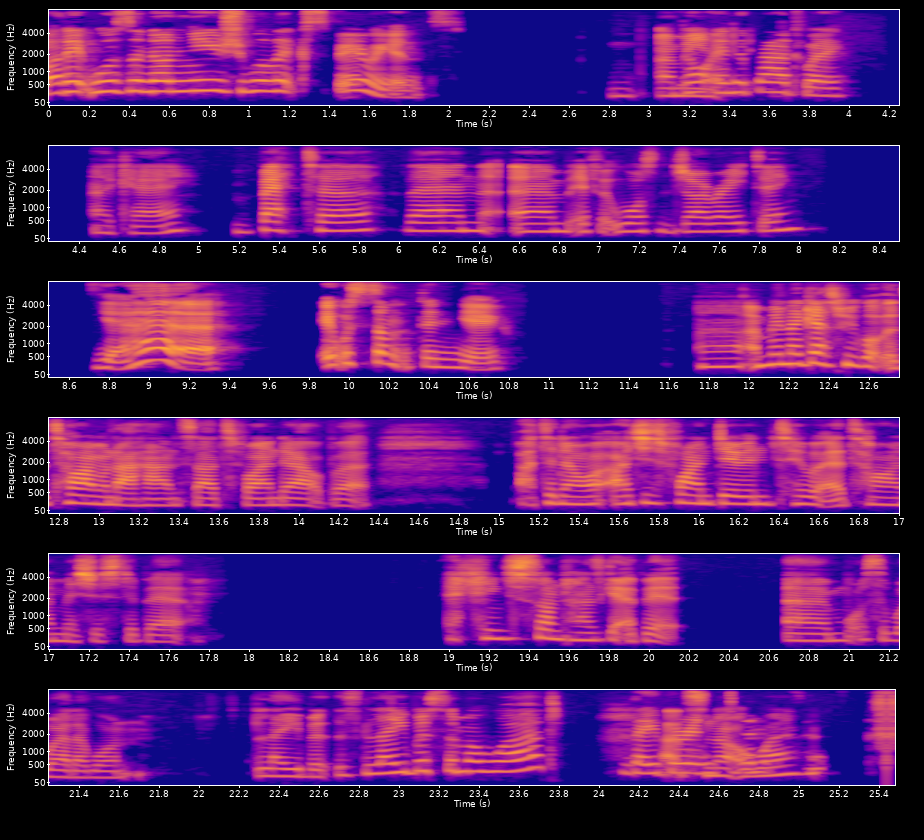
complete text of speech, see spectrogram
But it was an unusual experience. I mean not in a bad way. Okay. Better than um, if it wasn't gyrating? Yeah. It was something new. Uh, i mean i guess we've got the time on our hands now to find out but i don't know. I just find doing two at a time is just a bit it can just sometimes get a bit um, what's the word i want labor is laboursome a word? Labour That's not a word.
